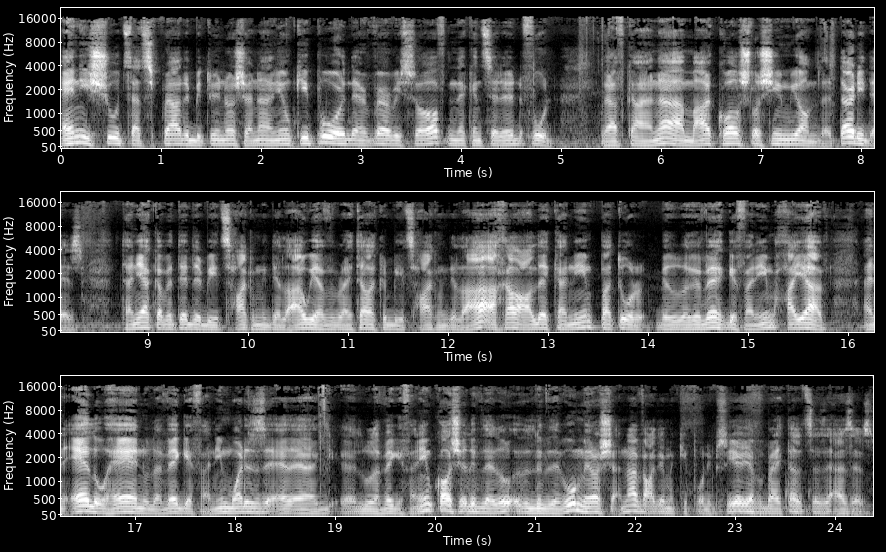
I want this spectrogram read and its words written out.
any shoots that sprouted between Rosh Hashanah and Yom Kippur, they're very soft and they're considered food. Rav Kahana Amar Kol Shloshim Yom, the 30 days. Tanya Kaveted Rabbi Yitzhak Migdala, we have a Braita like Rabbi Yitzhak Migdala, Achal Ale Kanim Patur, Belulave Gefanim Hayav. And Eluhen Ulave Gefanim, what is uh, uh, Ulave Gefanim? Kol Shelivlevu Mirosh Hashanah V'ad Yom Kippurim. So here you have a Braita that says as is.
